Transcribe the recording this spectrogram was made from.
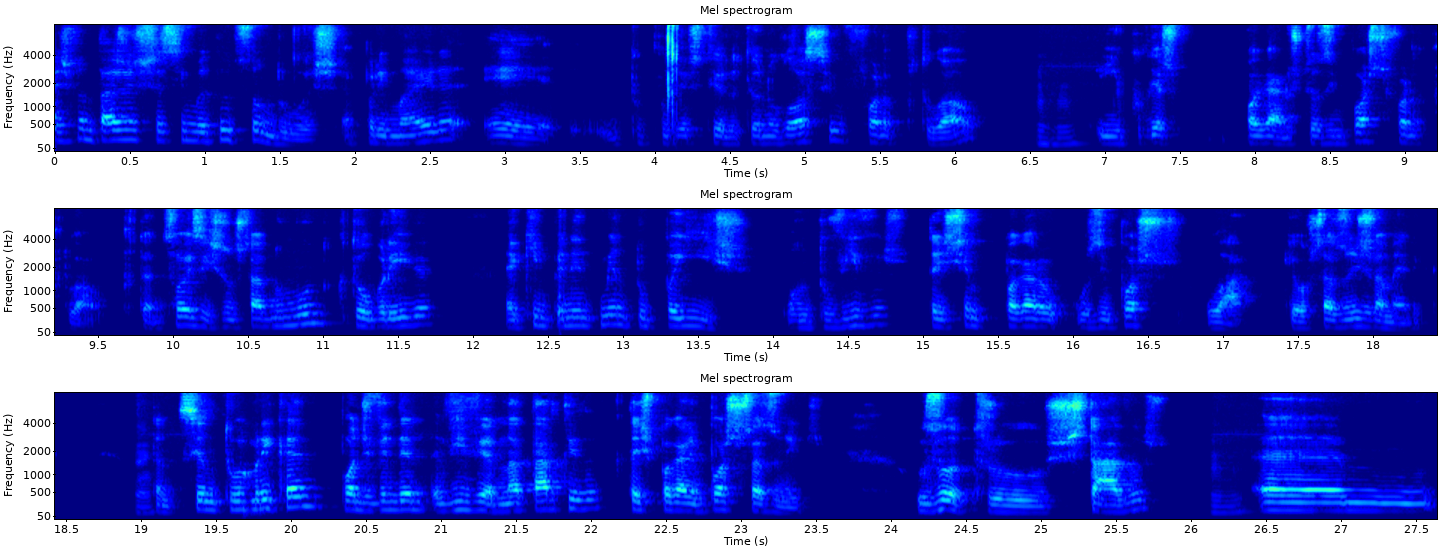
As vantagens, acima de tudo, são duas. A primeira é tu poderes ter o teu negócio fora de Portugal uhum. e poderes pagar os teus impostos fora de Portugal. Portanto, só existe um Estado no mundo que te obriga a que, independentemente do país onde tu vivas, tens sempre que pagar os impostos lá, que é os Estados Unidos da América. Sim. Portanto, sendo tu americano, podes vender, viver na Antártida, que tens que pagar impostos nos Estados Unidos. Os outros Estados uhum. um,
